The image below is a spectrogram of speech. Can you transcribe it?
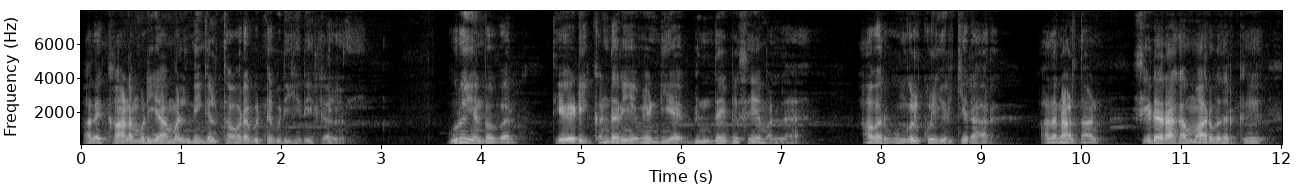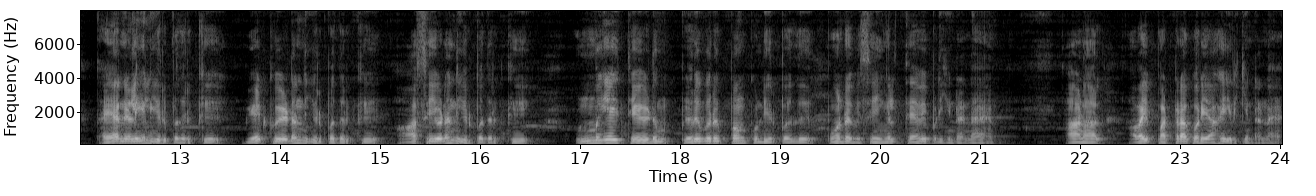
அதை காண முடியாமல் நீங்கள் தவறவிட்டு விடுகிறீர்கள். குரு என்பவர் தேடி கண்டறிய வேண்டிய விந்தை விஷயம் அல்ல. அவர் உங்களுக்குள் இருக்கிறார். அதனால்தான் சீடராக மாறுவதற்கு தயார் நிலையில் இருப்பதற்கு வேட்கையுடன் இருப்பதற்கு ஆசையுடன் இருப்பதற்கு உண்மையை தேடும் பெருவிருப்பம் கொண்டிருப்பது போன்ற விஷயங்கள் தேவைப்படுகின்றன. ஆனால் அவை பற்றாக்குறையாக இருக்கின்றன.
